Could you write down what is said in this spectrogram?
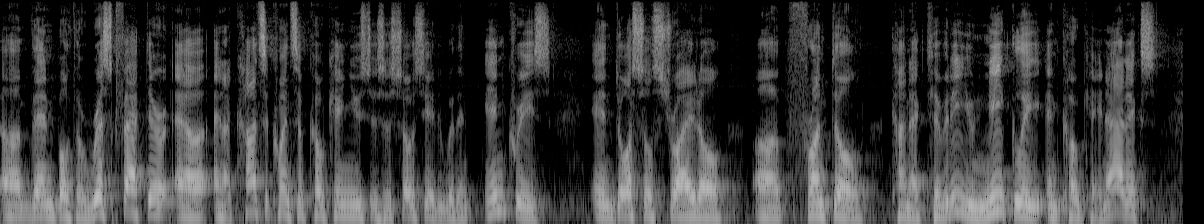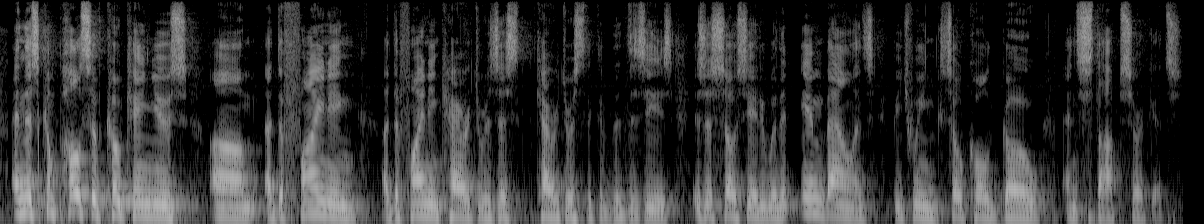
uh, then both a risk factor uh, and a consequence of cocaine use is associated with an increase in dorsal striatal uh, frontal connectivity, uniquely in cocaine addicts. And this compulsive cocaine use, um, a, defining, a defining characteristic of the disease, is associated with an imbalance between so-called go and stop circuits.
